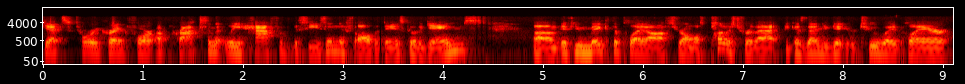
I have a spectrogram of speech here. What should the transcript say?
gets Torrey Craig for approximately half of the season if all the days go to games. Um, if you make the playoffs, you're almost punished for that because then you get your two-way player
